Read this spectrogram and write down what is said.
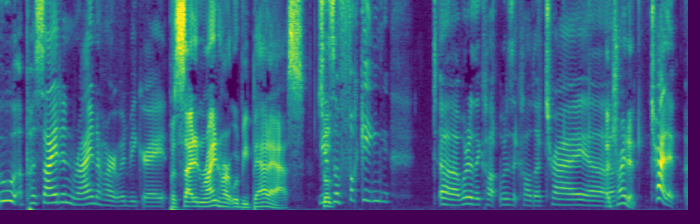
Ooh, a Poseidon Reinhardt would be great. Poseidon Reinhardt would be badass. He So has a fucking. Uh, what are they called? What is it called? A tri. Uh, a trident. Trident. Uh,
